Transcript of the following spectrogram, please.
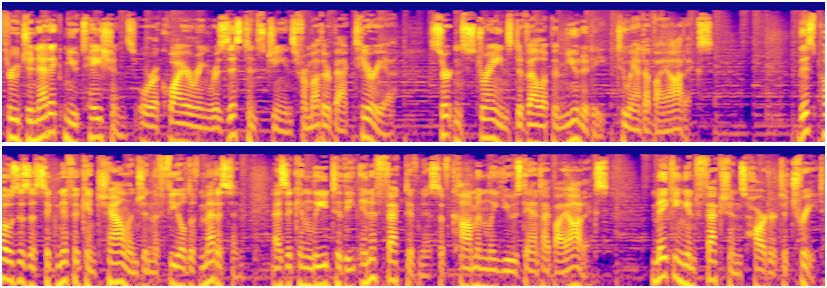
Through genetic mutations or acquiring resistance genes from other bacteria, certain strains develop immunity to antibiotics. This poses a significant challenge in the field of medicine as it can lead to the ineffectiveness of commonly used antibiotics, making infections harder to treat.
